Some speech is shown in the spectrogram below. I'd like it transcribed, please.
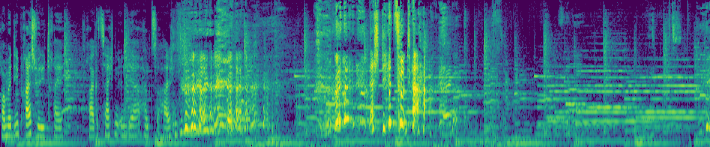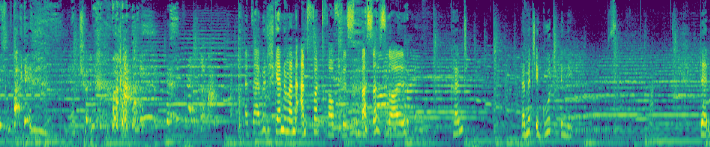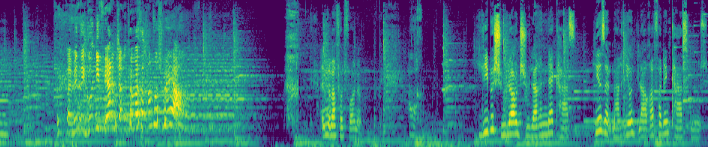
Comedy-Preis für die drei Fragezeichen in der Hand zu halten. das steht so da. Ich weiß. Entschuldigung. Also da würde ich gerne mal eine Antwort drauf wissen, was das soll. Könnt, damit ihr gut in die. Denn. Damit ihr gut in die Ferien starten könnt, was ist das so schwer? Also nochmal von vorne. Ach. Liebe Schüler und Schülerinnen der KAS, hier sind Marie und Laura von den KAS News.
